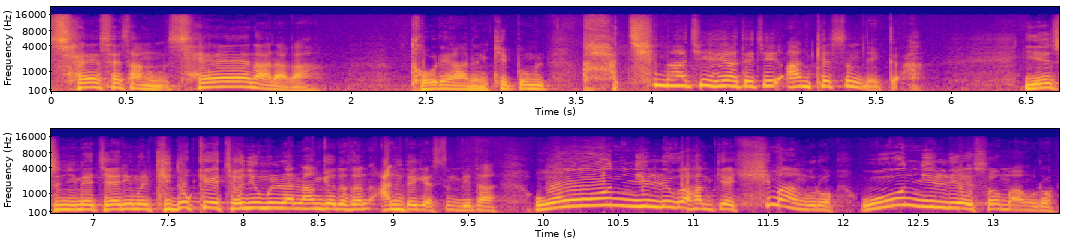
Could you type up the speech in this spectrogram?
새 세상, 새 나라가 도래하는 기쁨을 같이 맞이해야 되지 않겠습니까? 예수님의 재림을 기독교의 전유물 날 남겨둬서는 안 되겠습니다. 온 인류가 함께 희망으로, 온 인류의 소망으로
